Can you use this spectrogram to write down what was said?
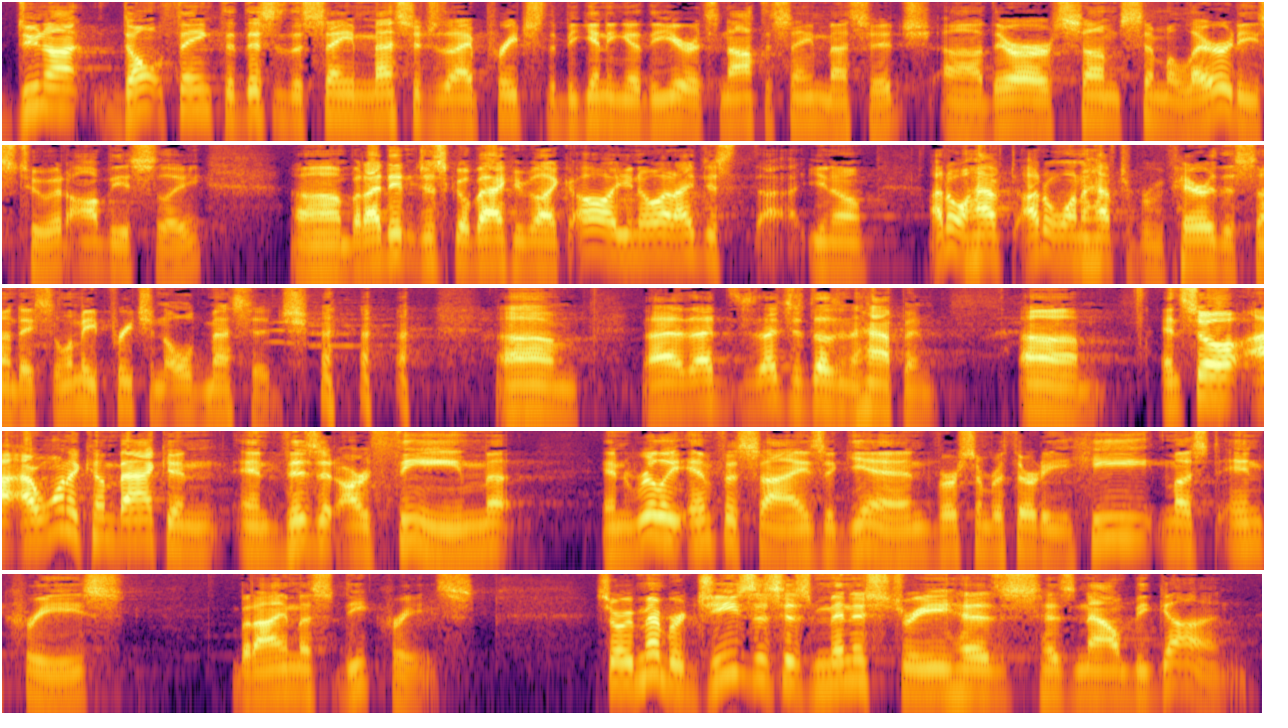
do not don't think that this is the same message that I preached at the beginning of the year. It's not the same message. Uh, there are some similarities to it, obviously, uh, but I didn't just go back and be like, oh, you know what? I just uh, you know I don't have to, I don't want to have to prepare this Sunday, so let me preach an old message. um, that, that, that just doesn't happen. Um, and so I, I want to come back and, and visit our theme and really emphasize again, verse number 30 He must increase, but I must decrease. So remember, Jesus' ministry has, has now begun.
